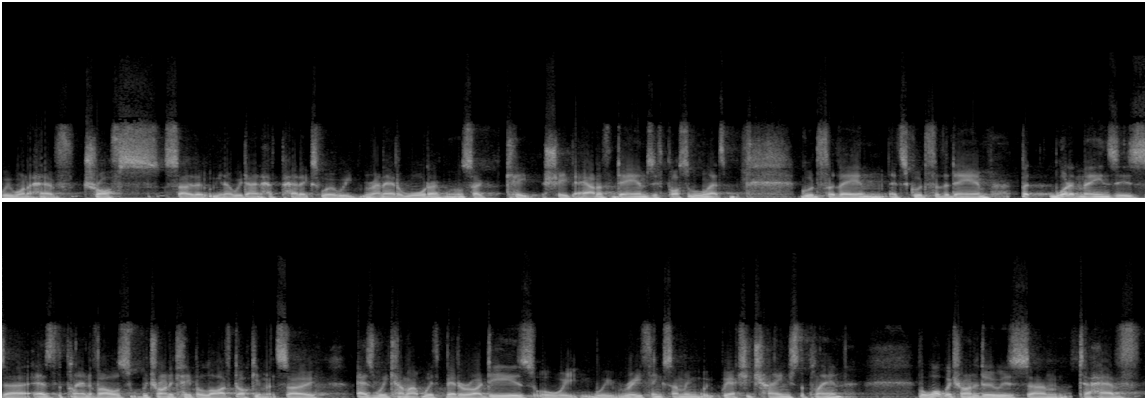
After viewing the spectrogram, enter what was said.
We want to have troughs so that you know we don't have paddocks where we run out of water. We also keep sheep out of dams if possible. That's good for them. It's good for the dam. But what it means is, uh, as the plan evolves, we're trying to keep a live document. So as we come up with better ideas or we, we rethink something, we, we actually change the plan. But what we're trying to do is um, to have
